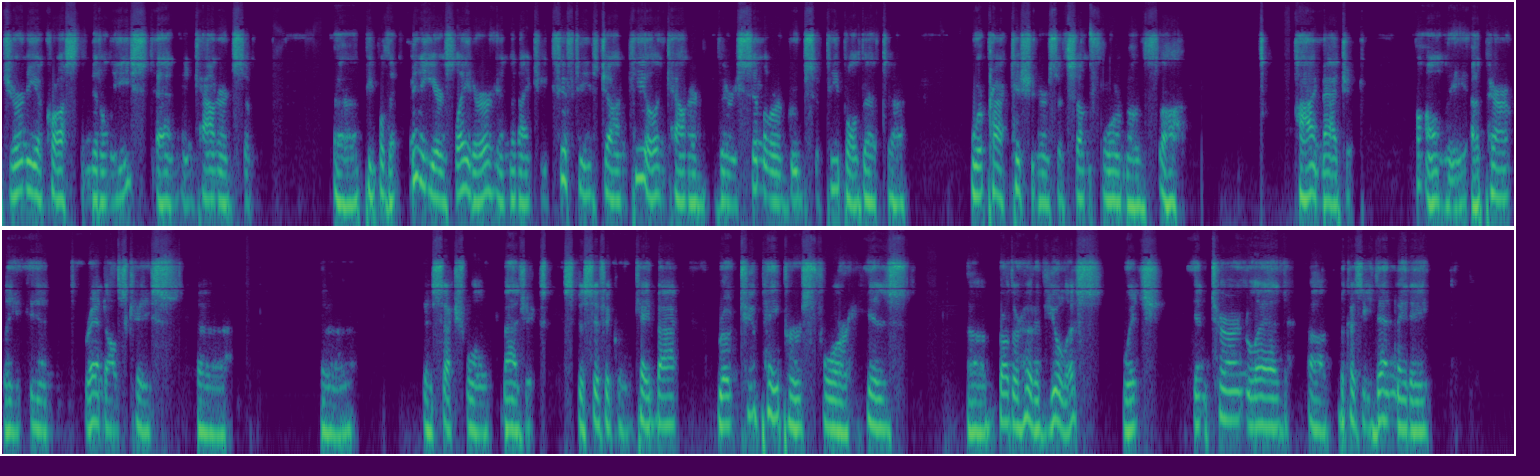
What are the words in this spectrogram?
journey across the Middle East and encountered some uh, people that many years later, in the 1950s, John Keel encountered very similar groups of people that uh, were practitioners of some form of uh, high magic. Only apparently in Randolph's case, uh, uh, in sexual magic specifically. Came back, wrote two papers for his uh, Brotherhood of Eulis, which in turn led, uh, because he then made a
